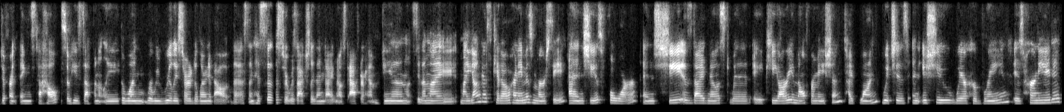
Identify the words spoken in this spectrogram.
different things to help. So he's definitely the one where we really started to learn about this. And his sister was actually then diagnosed after him. And let's see, then my my youngest kiddo, her name is Mercy, and she is four, and she is diagnosed with a Chiari malformation type one, which is an issue where her brain is herniated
